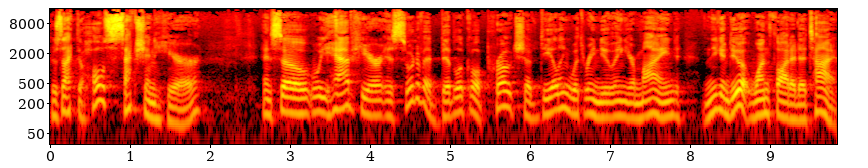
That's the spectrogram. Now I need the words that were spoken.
There's like the whole section here. And so what we have here is sort of a biblical approach of dealing with renewing your mind, and you can do it one thought at a time.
